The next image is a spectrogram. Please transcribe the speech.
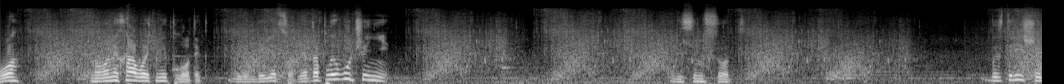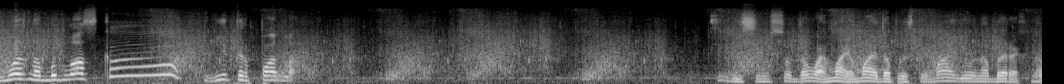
О! Ну вони хавають мій плотик. Блін, 900. Я допливу чи ні? 800. Бистріше можна, будь ласка. Вітер падла. 800. Давай, маю, маю доплисти. Маю на берег, на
